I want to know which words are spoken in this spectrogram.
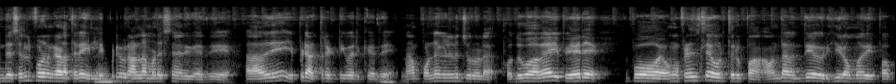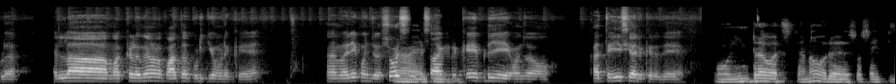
இந்த செல்போன் காலத்துல இல்ல எப்படி ஒரு நல்ல மனுஷன் இருக்காது அதாவது எப்படி அட்ராக்டிவா இருக்கிறது நான் பொண்ணுங்கள்னு சொல்லல. பொதுவாவே ஏறு இப்போ உங்க ஃப்ரெண்ட்ஸ்லேயே ஒருத்தர் இருப்பான். அவன் தான் வந்து ஒரு ஹீரோ மாதிரி இருப்பாப்ல எல்லா மக்களுமே அவனை பார்த்தா பிடிக்கும் அவனுக்கு. அந்த மாதிரி கொஞ்சம் சோஷியல் மீடியாஸ் ஆகிறதுக்கு எப்படி கொஞ்சம் கத்து ஈஸியா இருக்கிறது? ஓ இன்ட்ரோவர்ட்ஸ்க்கான ஒரு சொசைட்டி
